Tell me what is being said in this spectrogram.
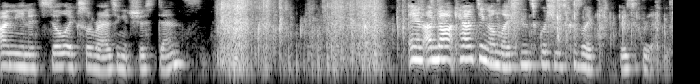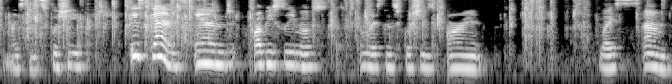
I mean it's still like slow rising, it's just dense. And I'm not counting unlicensed squishies because like basically every unlicensed squishy is dense and obviously most unlicensed squishies aren't lice um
